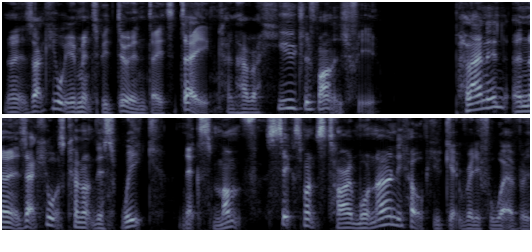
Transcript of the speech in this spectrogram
knowing exactly what you're meant to be doing day to day can have a huge advantage for you. Planning and knowing exactly what's coming up this week, next month, six months' time will not only help you get ready for whatever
